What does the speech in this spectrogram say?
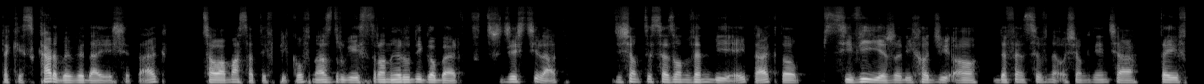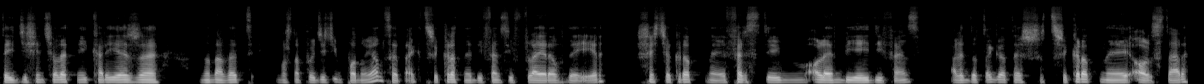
takie skarby wydaje się, tak? Cała masa tych pików, no a z drugiej strony Rudy Gobert, 30 lat, dziesiąty sezon w NBA, tak? To CV, jeżeli chodzi o defensywne osiągnięcia tej, w tej dziesięcioletniej karierze, no nawet można powiedzieć imponujące, tak? Trzykrotny Defensive Player of the Year, sześciokrotny First Team All NBA Defense, ale do tego też trzykrotny All-Star.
